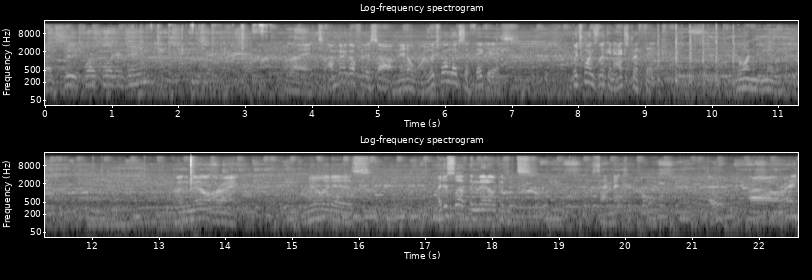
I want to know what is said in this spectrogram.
Let's see, four quarters in. All right, so I'm gonna go for this uh, middle one. Which one looks the thickest? Which one's looking extra thick? The one in the middle. One in the middle? All right. Middle it is. I just love the middle because it's symmetrical. Oh. All right.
